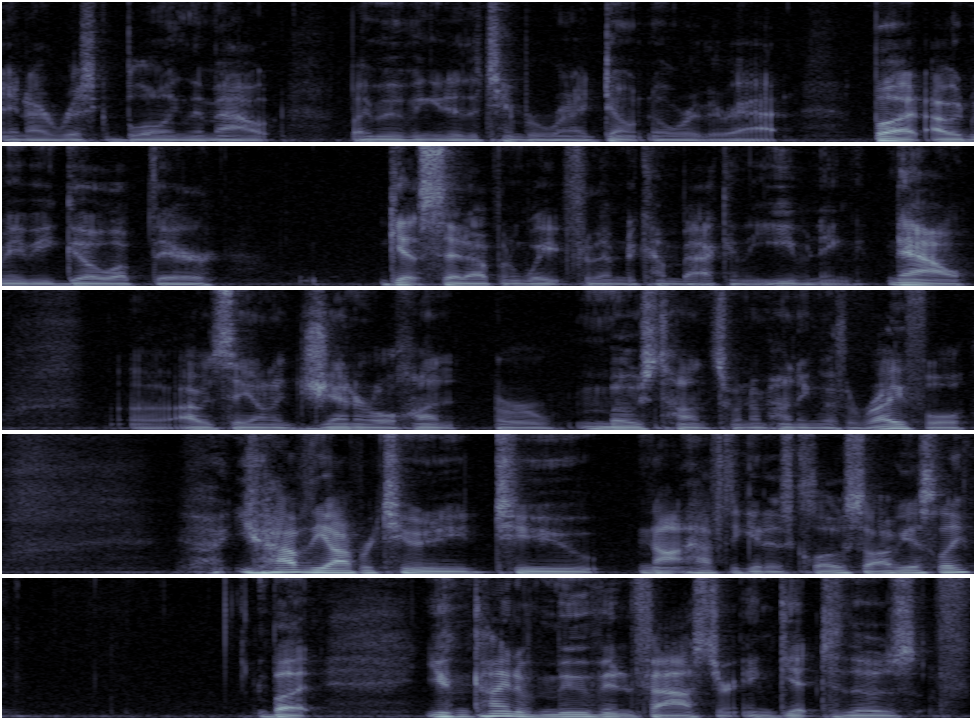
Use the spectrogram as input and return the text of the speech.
and I risk blowing them out by moving into the timber when I don't know where they're at. But I would maybe go up there, get set up, and wait for them to come back in the evening. Now, uh, I would say on a general hunt or most hunts when I'm hunting with a rifle, you have the opportunity to not have to get as close, obviously, but you can kind of move in faster and get to those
